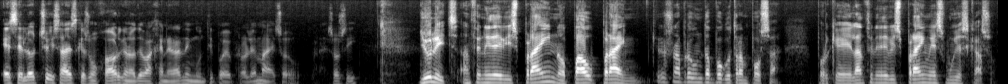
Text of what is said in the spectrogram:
es el 8 y sabes que es un jugador que no te va a generar ningún tipo de problema. Eso, eso sí. Julich, Anthony Davis Prime o Pau Prime. Creo que es una pregunta un poco tramposa, porque el Anthony Davis Prime es muy escaso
